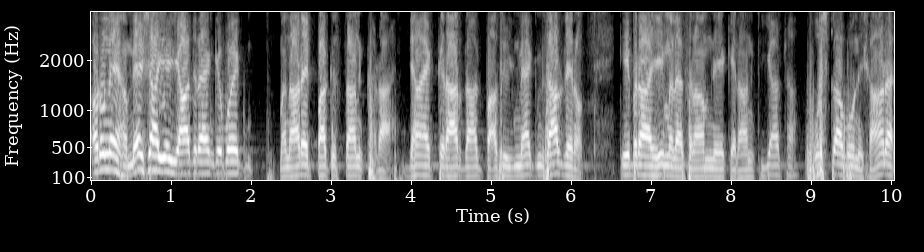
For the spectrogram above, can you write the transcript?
और उन्हें हमेशा ये याद रहे कि वो एक मनारे पाकिस्तान खड़ा है। जहाँ एक करारदाद पास हुई। मैं एक मिसाल दे रहा हूँ कि इब्राहिम ने एक ऐलान किया था, उसका वो निशान है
